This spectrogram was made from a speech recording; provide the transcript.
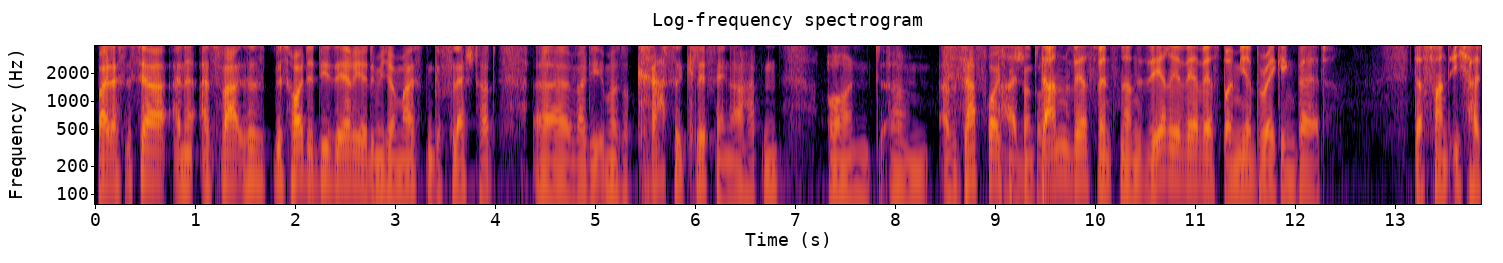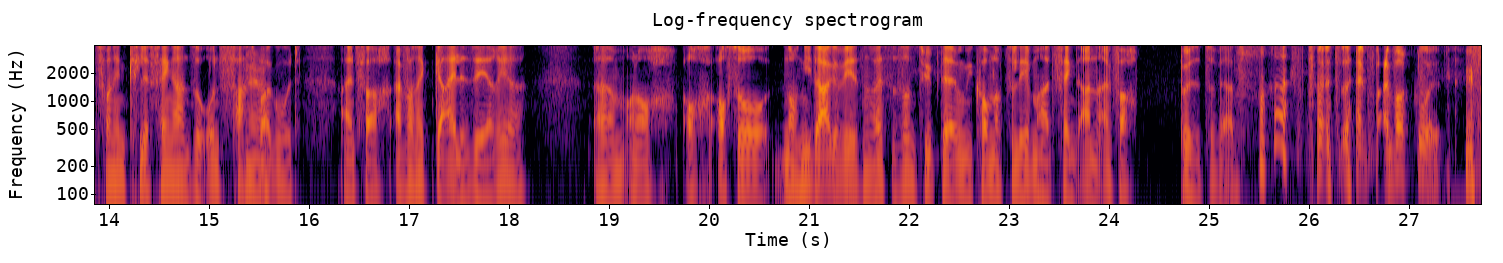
Weil das ist ja eine, es war, es ist bis heute die Serie, die mich am meisten geflasht hat, äh, weil die immer so krasse Cliffhanger hatten. Und ähm, also da freue ich mich Ah, schon drauf. Dann wäre es, wenn es eine Serie wäre, wäre es bei mir Breaking Bad. Das fand ich halt von den Cliffhangern so unfassbar Ja. gut. Einfach, einfach eine geile Serie. Ähm, und auch, auch, auch so noch nie da gewesen, weißt du, so ein Typ, der irgendwie kaum noch zu leben hat, fängt an, einfach böse zu werden. Einfach cool.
